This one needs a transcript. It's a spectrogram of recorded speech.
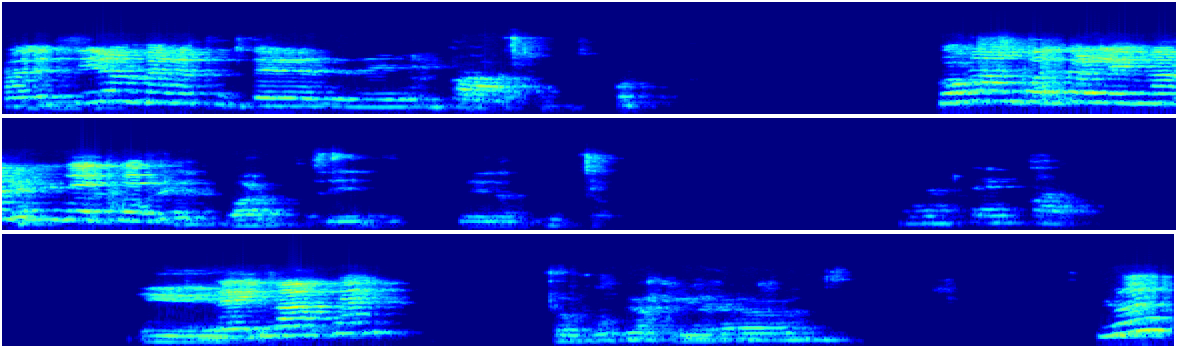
A decir menos 75. ¿Cómo encuentro la imagen de este? Tres cuartos, sí. La imagen no es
